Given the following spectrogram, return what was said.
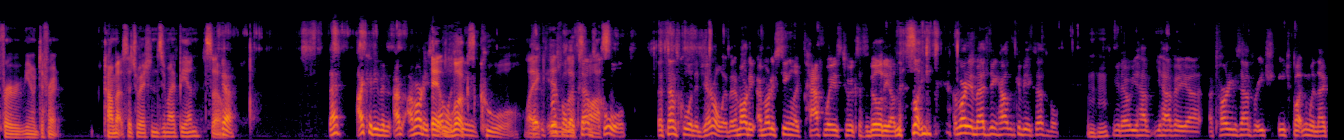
for, you know, different combat situations you might be in. So Yeah. That I could even. I'm, I'm already. it looks seeing- cool. Like first it of all, that sounds awesome. cool. That sounds cool in a general way, but I'm already I'm already seeing like pathways to accessibility on this. Like I'm already imagining how this can be accessible. hmm You know, you have you have a uh, a targeting sound for each each button when that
